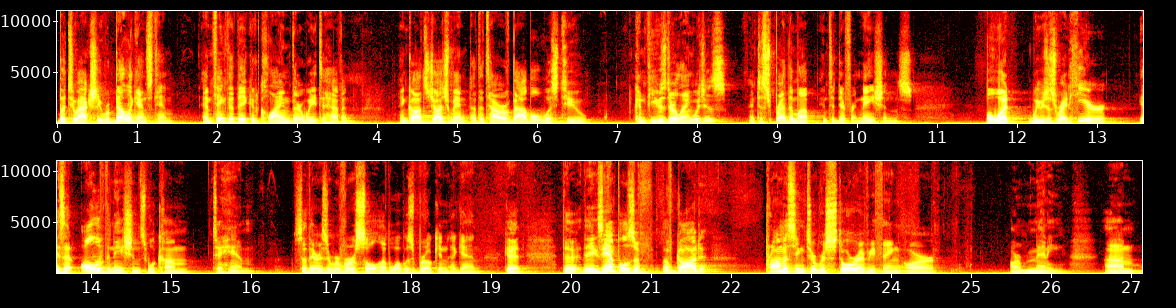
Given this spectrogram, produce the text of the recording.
but to actually rebel against Him and think that they could climb their way to heaven. And God's judgment at the Tower of Babel was to confuse their languages and to spread them up into different nations. But what we just read here is that all of the nations will come to him. So there is a reversal of what was broken again. Good. The, the examples of, of God promising to restore everything are, are many. Um,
